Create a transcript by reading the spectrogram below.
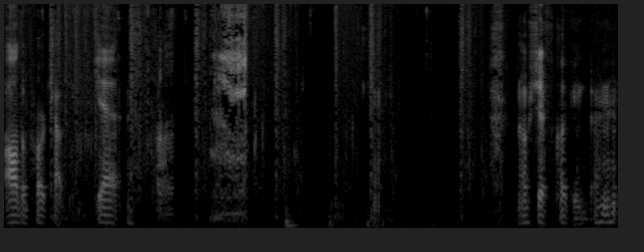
All the pork chops get. No shift clicking, darn it.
